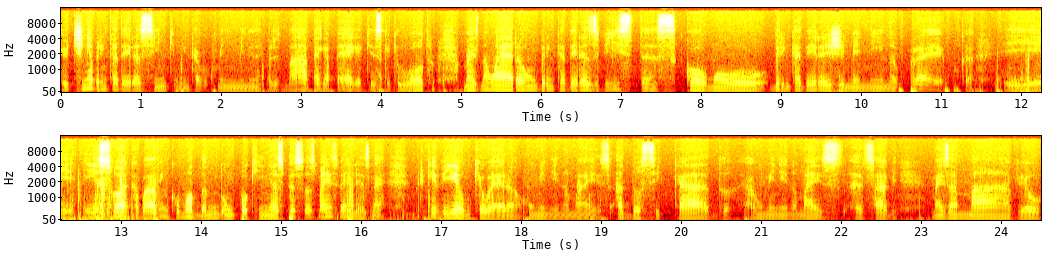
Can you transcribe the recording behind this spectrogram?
Eu tinha brincadeira assim, que brincava com meninas, por exemplo, ah, pega, pega, que isso, que aquilo outro, mas não eram brincadeiras vistas como brincadeiras de menino para a época. E isso acabava incomodando um pouquinho as pessoas mais velhas, né? Porque viam que eu era um menino mais adocicado, um menino mais, eh, sabe, mais amável,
